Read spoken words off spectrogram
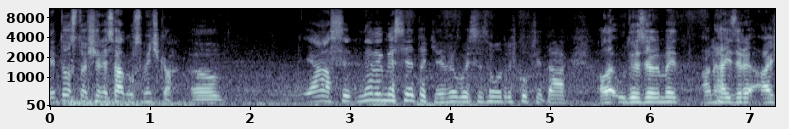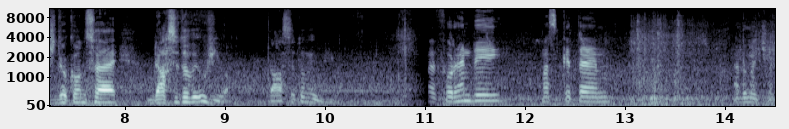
Je to 168. Eh, já si nevím, jestli je to tím, nebo jestli jsem ho trošku přitáhl, ale udržel mi Anheuser až do konce. Dá se to využívat. Dá se to využívat. Forehandy, masketem a domeček.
